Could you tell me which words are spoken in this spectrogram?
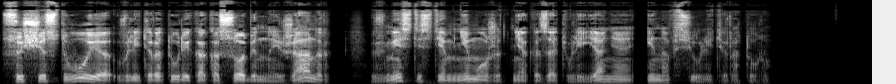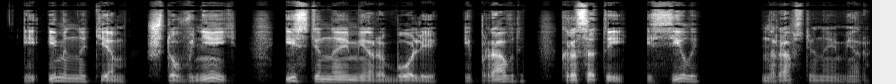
существуя в литературе как особенный жанр, вместе с тем не может не оказать влияния и на всю литературу и именно тем, что в ней истинная мера боли и правды, красоты и силы, нравственная мера.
